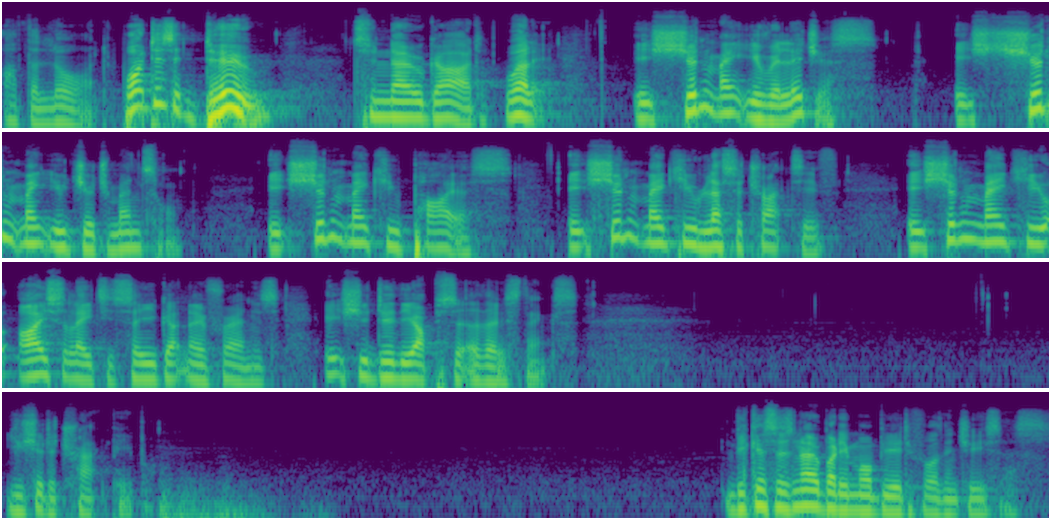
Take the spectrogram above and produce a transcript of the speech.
of the Lord. What does it do to know God? Well, it, it shouldn't make you religious, it shouldn't make you judgmental, it shouldn't make you pious, it shouldn't make you less attractive, it shouldn't make you isolated so you've got no friends. It should do the opposite of those things. You should attract people. Because there's nobody more beautiful than Jesus.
